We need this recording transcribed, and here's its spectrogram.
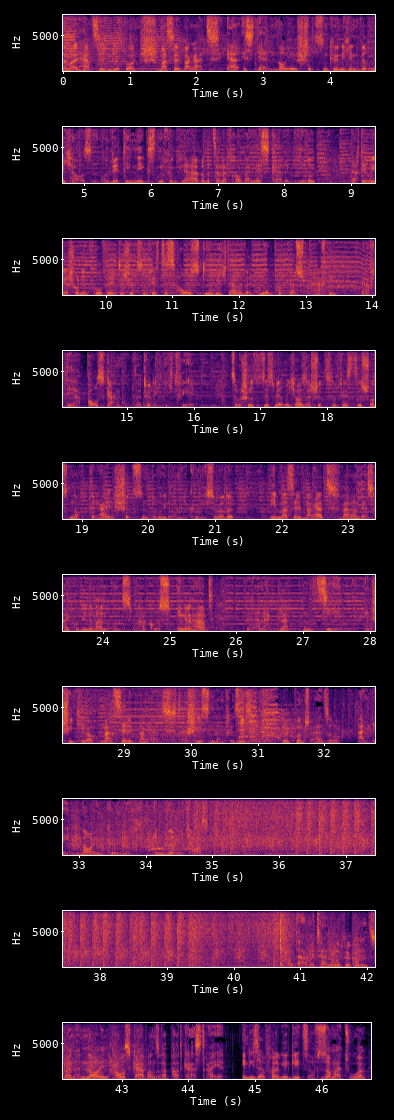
Zunächst einmal herzlichen Glückwunsch, Marcel Bangert. Er ist der neue Schützenkönig in Wirmichhausen und wird die nächsten fünf Jahre mit seiner Frau Valeska regieren. Nachdem wir ja schon im Vorfeld des Schützenfestes ausgiebig darüber hier im Podcast sprachen, darf der Ausgang natürlich nicht fehlen. Zum Schluss des Wirmichhäuser Schützenfestes schossen noch drei Schützenbrüder um die Königswürde. Neben Marcel Bangert waren das Heiko Lindemann und Markus Engelhardt. Mit einer glatten 10 entschied jedoch Marcel Bangert das Schießen dann für sich. Glückwunsch also an den neuen König in Wirmichhausen. Und damit hallo und willkommen zu einer neuen Ausgabe unserer Podcast-Reihe. In dieser Folge geht's auf Sommertour.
